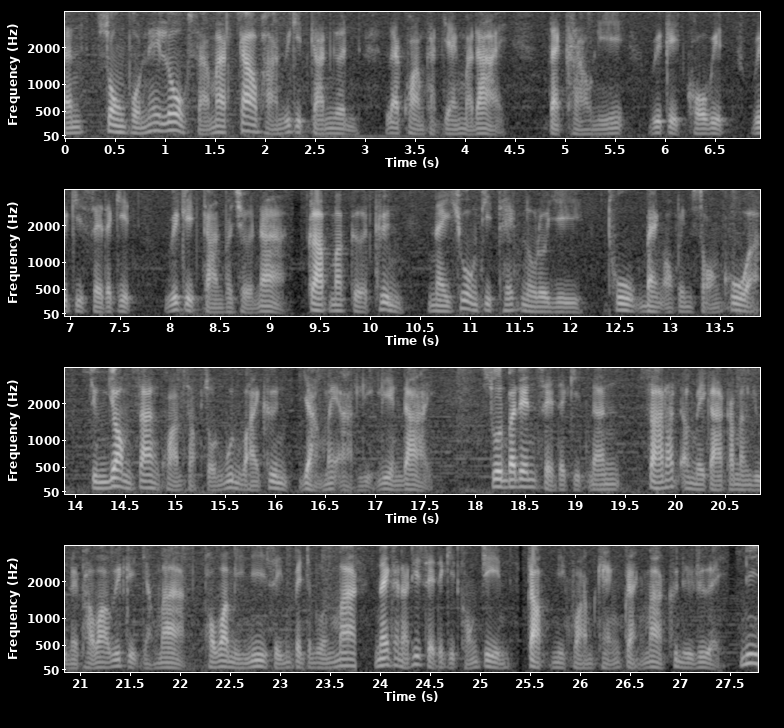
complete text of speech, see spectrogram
นั้น ส่งผลให้โลกสามารถก้าวผ่านวิกฤตการเงิน และความขัดแย้งมาได้ แต่คราวนี้วิกฤตโควิด วิกฤตเศรษฐกิจ วิกฤตการเผชิญหน้า กลับมาเกิดขึ้นในช่วงที่เทคโนโลยี ถูกแบ่งออกเป็นสองขั้วจึงย่อมสร้างความสับสนวุ่นวายขึ้นอย่างไม่อาจหลีกเลี่ยงได้ ส่วนประเด็นเศรษฐกิจนั้นสหรัฐอเมริกากำลังอยู่ในภาวะวิกฤตอย่างมาก เพราะว่ามีหนี้สินเป็นจำนวนมาก ในขณะที่เศรษฐกิจของจีนกลับมีความแข็งแกร่งมากขึ้นเรื่อยๆ หนี้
